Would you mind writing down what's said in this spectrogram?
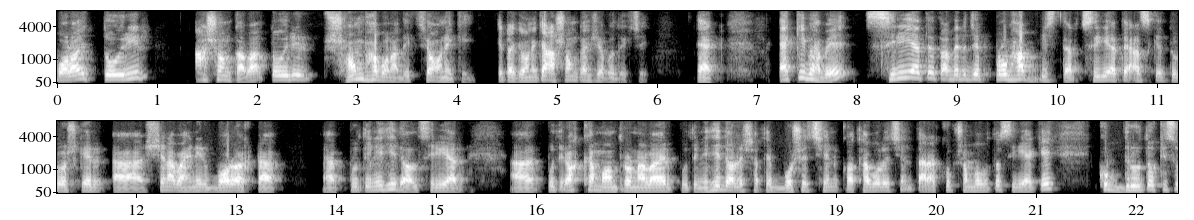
বলয় তৈরির আশঙ্কা বা তৈরির সম্ভাবনা দেখছে অনেকেই। এটাকে অনেকে আশঙ্কা হিসাবে দেখছে। এক, একইভাবে সিরিয়াতে তাদের যে প্রভাব বিস্তার, সিরিয়াতে আজকে তুরস্কের সেনাবাহিনীর বড় একটা প্রতিনিধি দল, সিরিয়ার প্রতিরক্ষা মন্ত্রণালয়ের প্রতিনিধি দলের সাথে বসেছেন, কথা বলেছেন। তারা খুব সম্ভবত সিরিয়াকে খুব দ্রুত কিছু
